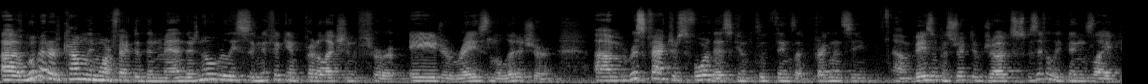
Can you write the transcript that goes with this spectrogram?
Uh, women are commonly more affected than men. There's no really significant predilection for age or race in the literature. Um, risk factors for this can include things like pregnancy, um, vasoconstrictive drugs, specifically things like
